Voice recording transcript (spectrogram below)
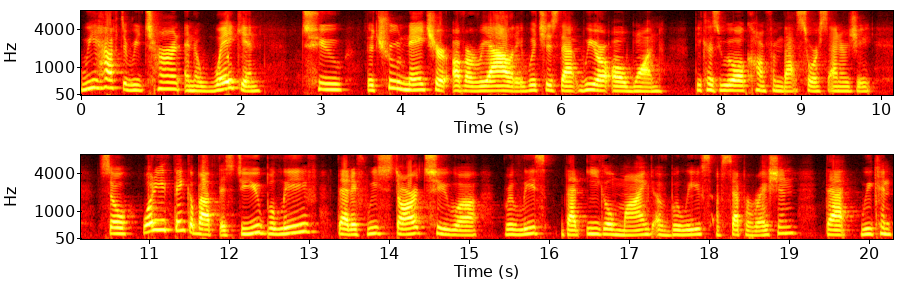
we have to return and awaken to the true nature of our reality, which is that we are all one because we all come from that source energy. So, what do you think about this? Do you believe that if we start to uh, release that ego mind of beliefs of separation, that we can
